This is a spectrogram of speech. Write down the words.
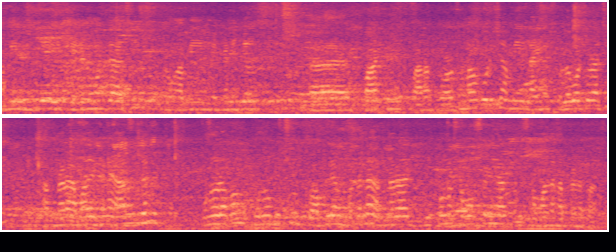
আমি নিজে এই ট্রেনের মধ্যে আছি এবং আমি মেকানিক্যাল পার্ট পড়াশোনাও করেছি। আমি এই লাইনে ষোলো বছর আছি। আপনারা আমার এখানে আসবেন। কোনো রকম কোনো কিছু প্রবলেম হবে না। আপনারা যে কোনো সমস্যা নিয়ে আসবেন, সমাধান আপনারা পাবেন।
